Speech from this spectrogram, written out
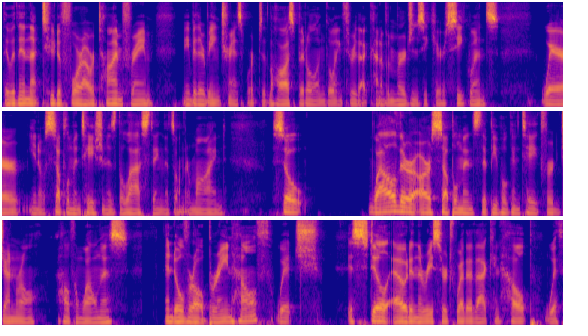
that within that two to four hour time frame maybe they're being transported to the hospital and going through that kind of emergency care sequence where you know supplementation is the last thing that's on their mind. So while there are supplements that people can take for general health and wellness and overall brain health which is still out in the research whether that can help with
